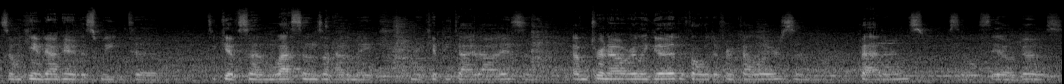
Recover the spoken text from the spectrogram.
So we came down here this week to to give some lessons on how to make make hippie tie dyes and have them turn out really good with all the different colors and patterns. So we'll see how it goes.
